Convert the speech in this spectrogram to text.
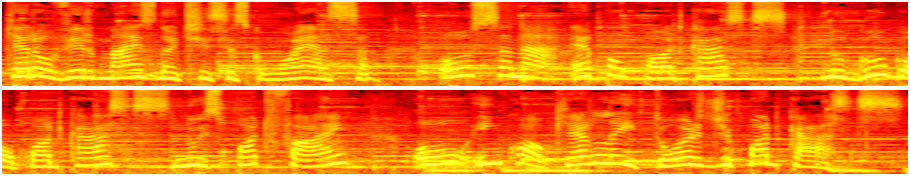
Quer ouvir mais notícias como essa? Ouça na Apple Podcasts, no Google Podcasts, no Spotify ou em qualquer leitor de podcasts.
